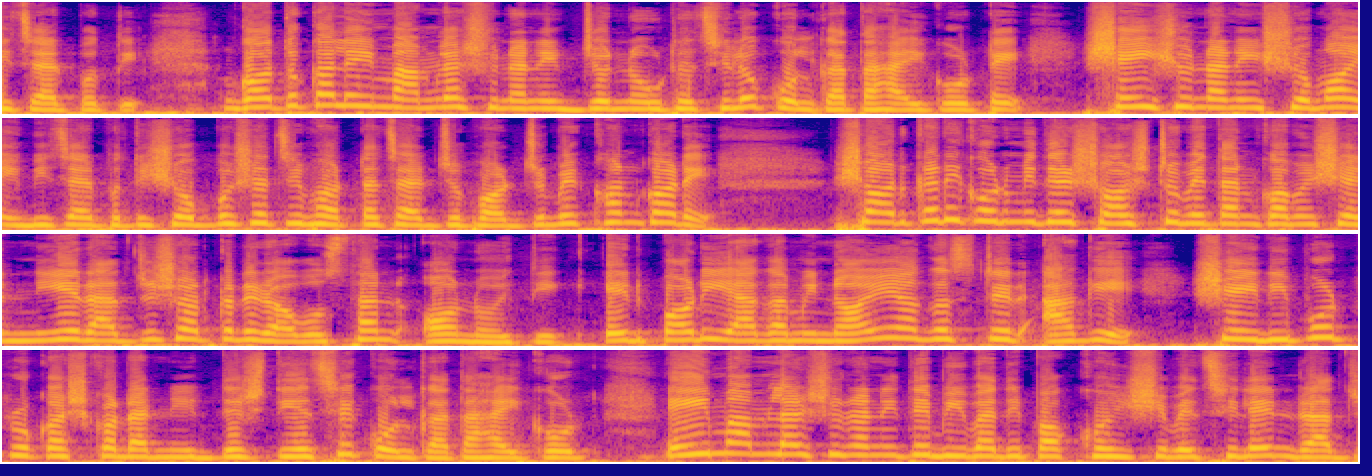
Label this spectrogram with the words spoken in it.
বিচারপতি। গতকাল এই মামলা শুনানির জন্য উঠেছিল কলকাতা হাইকোর্টে। সেই শুনানির সময় বিচারপতি সব্যসাচী ভট্টাচার্য পর্যবেক্ষণ করে, সরকারি কর্মীদের ষষ্ঠ বেতন কমিশন নিয়ে রাজ্য সরকারের অবস্থান অনৈতিক। এরপরই আগামী নয় আগস্টের আগে সেই রিপোর্ট প্রকাশ করার নির্দেশ দিয়েছে কলকাতা হাইকোর্ট। এই মামলার শুনানিতে বিবাদী পক্ষ হিসেবে ছিলেন রাজ্য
